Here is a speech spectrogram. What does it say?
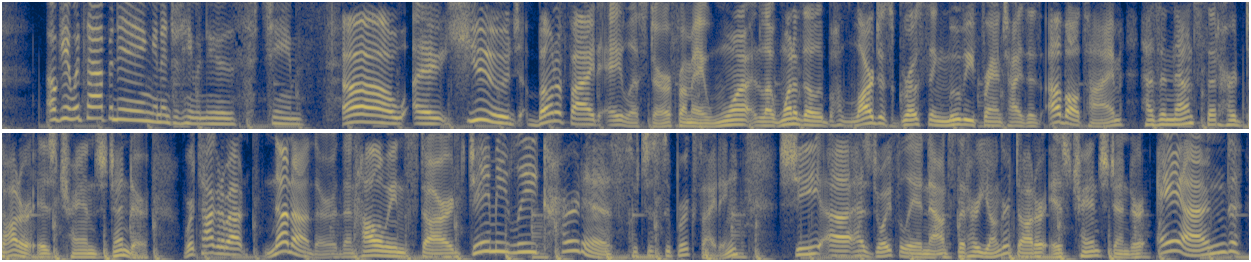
Okay, what's happening in entertainment news, James? Oh, a huge bona fide A-lister from a one, one of the largest grossing movie franchises of all time has announced that her daughter is transgender. We're talking about none other than Halloween star Jamie Lee Curtis, which is super exciting. She uh, has joyfully announced that her younger daughter is transgender and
